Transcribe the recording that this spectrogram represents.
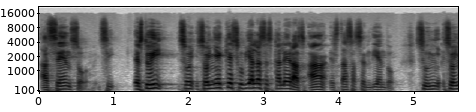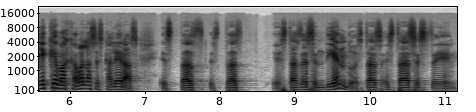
ascenso. Estoy, soñé que subía las escaleras, ah, estás ascendiendo. Soñé, que bajaba las escaleras, estás, estás, estás descendiendo, estás, estás, este,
